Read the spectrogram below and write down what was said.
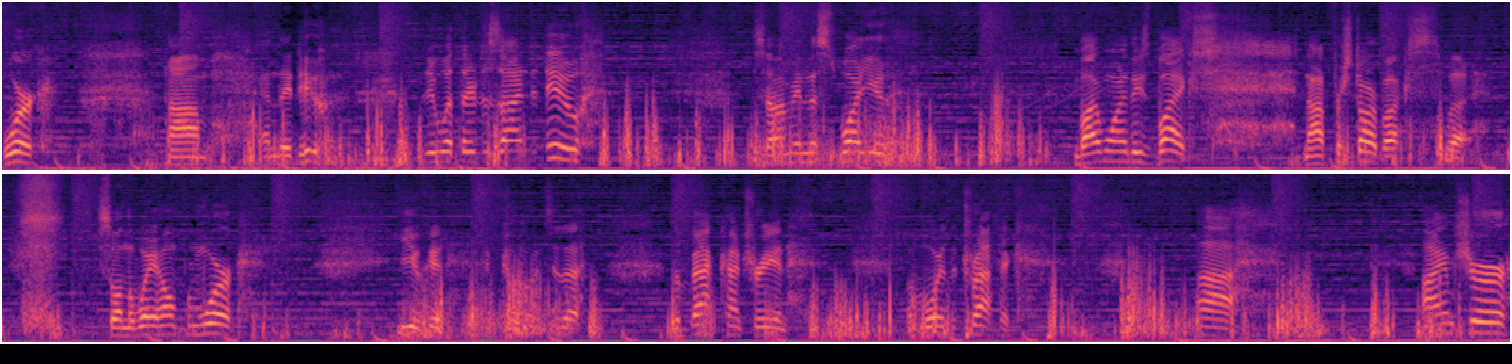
work. Um, and they do do what they're designed to do. So I mean this is why you buy one of these bikes. Not for Starbucks, but so on the way home from work you could go into the the backcountry and avoid the traffic. Uh, I am sure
